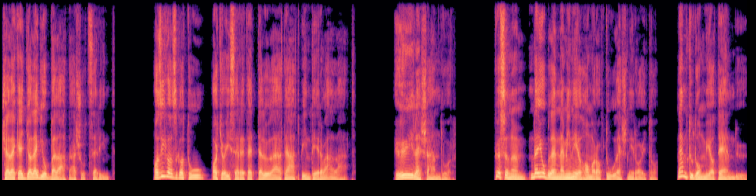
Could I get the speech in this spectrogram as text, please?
cselekedj a legjobb belátásod szerint. Az igazgató atyai szeretettel ölelte át Pintér vállát. Jöjj le, Sándor! Köszönöm, de jobb lenne minél hamarabb túlesni rajta. Nem tudom, mi a teendő.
